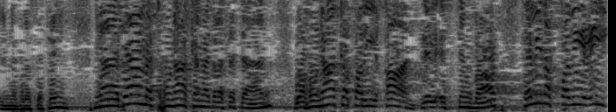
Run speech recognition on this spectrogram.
المدرستين. ما دامت هناك مدرستان وهناك طريقان للاستنباط فمن الطبيعي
